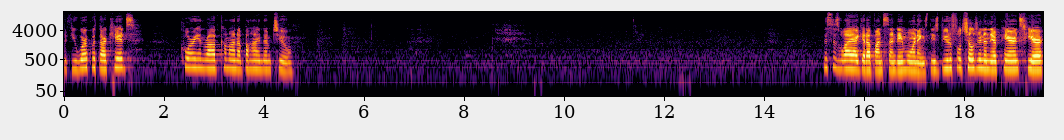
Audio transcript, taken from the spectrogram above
If you work with our kids, Corey and Rob, come on up behind them too. This is why I get up on Sunday mornings. These beautiful children and their parents here.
